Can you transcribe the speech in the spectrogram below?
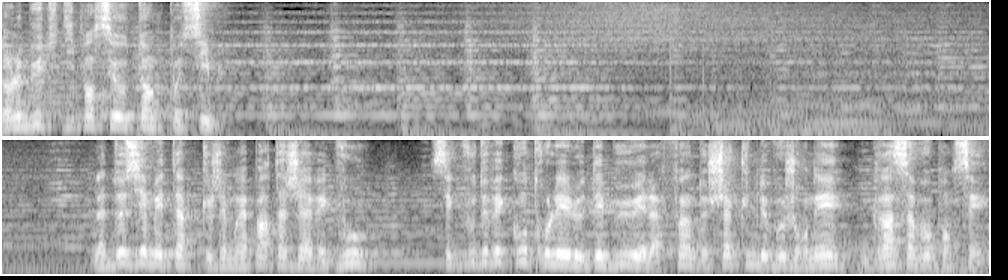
dans le but d'y penser autant que possible. La deuxième étape que j'aimerais partager avec vous, c'est que vous devez contrôler le début et la fin de chacune de vos journées grâce à vos pensées.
